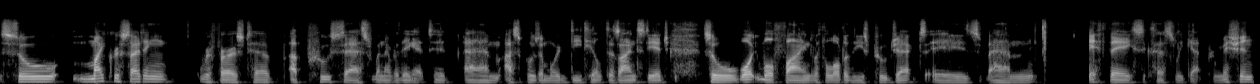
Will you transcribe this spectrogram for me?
so micrositing refers to a process whenever they get to, um, I suppose, a more detailed design stage. So what we'll find with a lot of these projects is um, if they successfully get permission,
